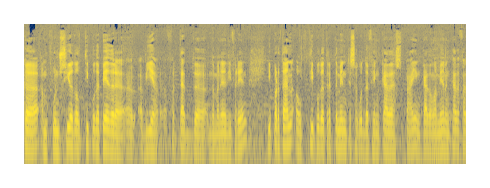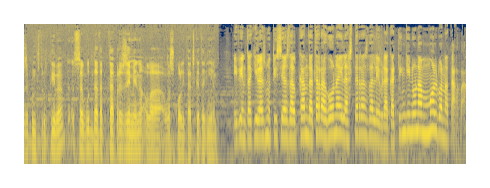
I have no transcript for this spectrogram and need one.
que en funció del tipus de pedra eh, havia afectat de, de manera diferent i per tant el tipus de tractament que s'ha hagut de fer en cada espai, en cada element, en cada fase constructiva s'ha hagut d'adaptar precisament a, la, a les qualitats que teníem. I fins aquí les notícies del Camp de Tarragona i les Terres de l'Ebre. Que tinguin una molt bona tarda.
